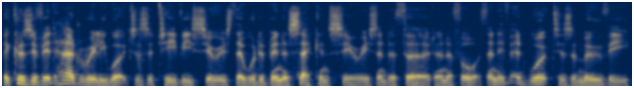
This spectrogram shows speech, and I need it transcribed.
Because if it had really worked as a TV series, there would have been a second series and a third and a fourth. And if it had worked as a movie,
